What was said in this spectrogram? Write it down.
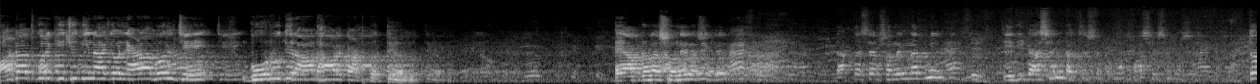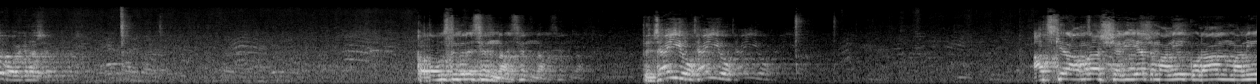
হঠাৎ করে কিছুদিন আগে ও ন্যাড়া বলছে গরুদের আধার কার্ড করতে হবে। আপনারা শোনেন? ডাক্তার সাহেব শোনেন না আপনি? এদিকে আসেন, ডাক্তার যাই হোক। আজকে আমরা শরিয়ত মানি, কোরআন মানি,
